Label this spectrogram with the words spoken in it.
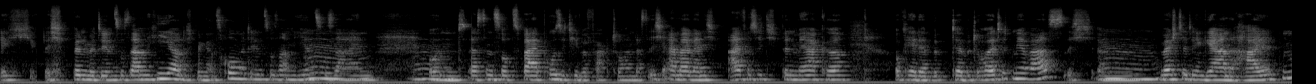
Ich, ich bin mit dem zusammen hier und ich bin ganz froh, mit dem zusammen hier mhm. zu sein. Mhm. Und das sind so zwei positive Faktoren, dass ich einmal, wenn ich eifersüchtig bin, merke, okay, der, der bedeutet mir was, ich ähm, mhm. möchte den gerne halten.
